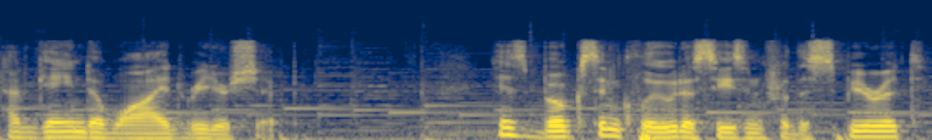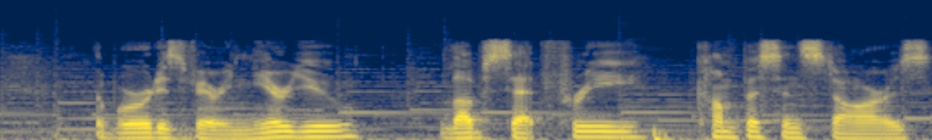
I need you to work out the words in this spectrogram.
have gained a wide readership. His books include A Season for the Spirit, The Word is Very Near You, Love Set Free, Compass and Stars,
